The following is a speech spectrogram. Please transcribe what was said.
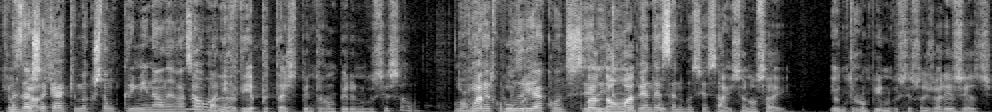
Aquele Mas acha caso... que há aqui uma questão criminal em relação não, ao Banif? havia pretexto para interromper a negociação. E o que é que poderia acontecer Quando interrompendo um essa negociação? Ah, isso eu não sei. Eu interrompi negociações várias vezes,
